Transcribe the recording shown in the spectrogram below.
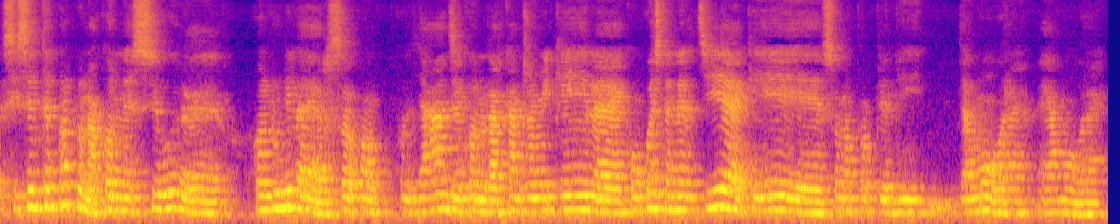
si sente proprio una connessione con l'universo, con, con, gli angeli, con l'Arcangelo Michele, con queste energie che sono proprio di amore e amore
